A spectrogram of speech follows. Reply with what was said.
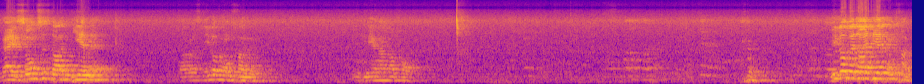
Okay, soms is daar deure waar ons nie wil omgaan nie. En die een gaan afval. Wie wil by daai deur ingaan?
